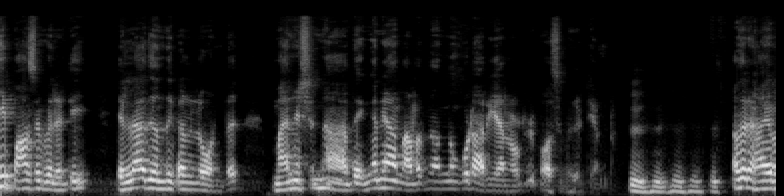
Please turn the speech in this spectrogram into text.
ഈ പോസിബിലിറ്റി എല്ലാ ജന്തുക്കളിലും ഉണ്ട്. മനുഷ്യന് അതെങ്ങനെയാണ് നടന്നതെന്നും കൂടെ അറിയാനുള്ളൊരു പോസിബിലിറ്റി ഉണ്ട്. അതൊരു ഹയർ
